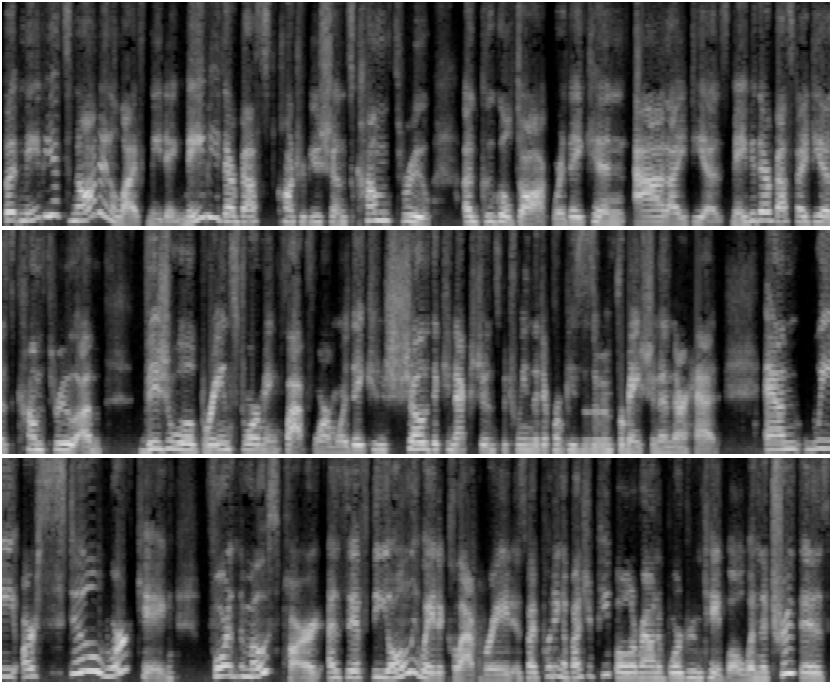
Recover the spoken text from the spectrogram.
But maybe it's not in a live meeting. Maybe their best contributions come through a Google Doc where they can add ideas. Maybe their best ideas come through a visual brainstorming platform where they can show the connections between the different pieces of information in their head. And we are still working for the most part as if the only way to collaborate is by putting a bunch of people around a boardroom table when the truth is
